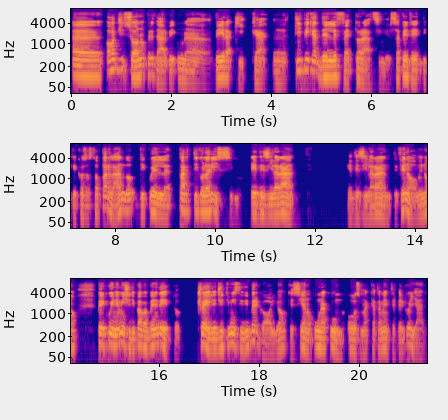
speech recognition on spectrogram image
Eh, oggi sono per darvi una vera chicca, eh, tipica dell'effetto Ratzinger. Sapete di che cosa sto parlando? Di quel particolarissimo ed esilarante, ed esilarante fenomeno per cui i nemici di Papa Benedetto, cioè i legittimisti di Bergoglio, che siano una cum o smaccatamente bergogliani,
